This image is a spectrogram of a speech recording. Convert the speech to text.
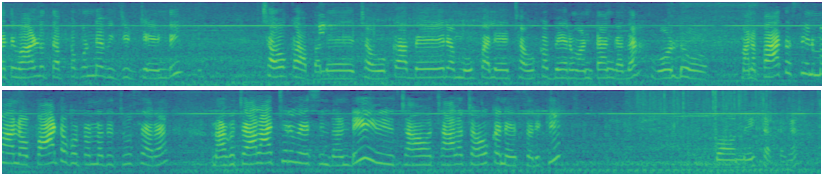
ప్రతి వాళ్ళు తప్పకుండా విజిట్ చేయండి. చౌక భలే చౌక బేరము భలే చౌక బేరం అంటాం కదా. ఓల్డ్ మన పాత సినిమాలో పాట ఒకటి ఉన్నది చూసారా? నాకు చాలా ఆశ్చర్యం వేసిందండి. చా- చాలా చౌక అనేసరికి. బాగున్నాయి చక్కగా.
